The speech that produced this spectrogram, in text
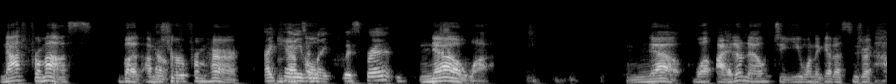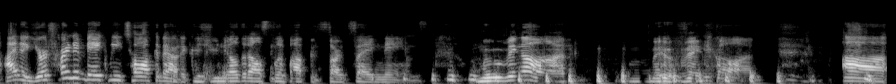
Not from us, but I'm Oh. sure from her. I can't That's even all. like whisper it. No. No. Well, I don't know. Do you want to get us into it? I know you're trying to make me talk about it because you know that I'll slip up and start saying names. Moving on. Moving on. Uh,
